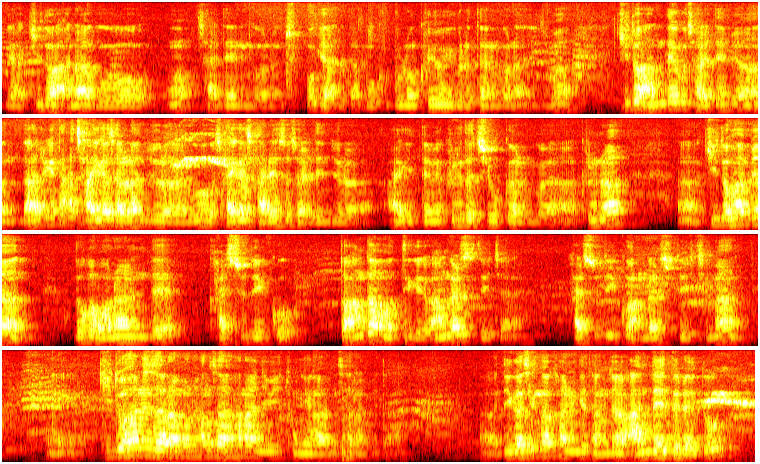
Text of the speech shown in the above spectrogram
야 기도 안 하고 어? 잘 되는 거는 축복이 아니다. 뭐 그- 물론 그 형이 그렇다는 건 아니지만 기도 안 되고 잘 되면 나중에 다 자기가 잘난 줄 알고 자기가 잘해서 잘 된 줄 알기 때문에 그러다 지옥 가는 거야. 그러나 어, 기도하면 너가 원하는데 갈 수도 있고 또 안 가면 어떻게 해요? 안 갈 수도 있잖아요. 갈 수도 있고 안 갈 수도 있지만 예, 기도하는 사람은 항상 하나님이 동행하는 사람이다. 어, 네가 생각하는 게 당장 안 되더라도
